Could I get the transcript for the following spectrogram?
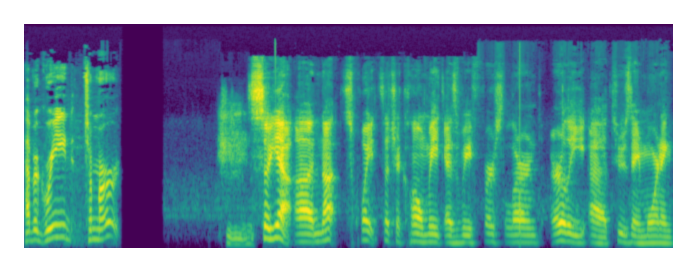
have agreed to merge. So yeah, uh, not quite such a calm week as we first learned early uh, Tuesday morning.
